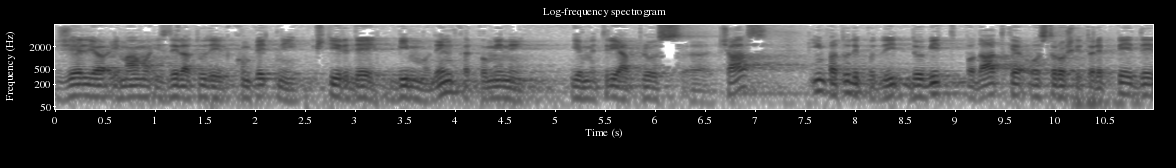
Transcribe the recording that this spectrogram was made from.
Željo imamo izdelati tudi kompletni 4D BIM model, kar pomeni geometrija plus čas in pa tudi dobiti podatke o stroških, torej PD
